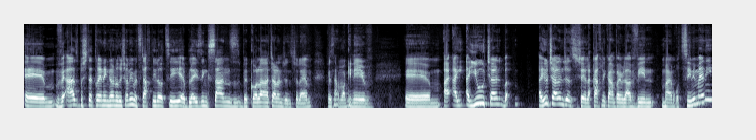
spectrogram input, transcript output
אמ, ואז בשתי training הראשונים הצלחתי להוציא blazing suns בכל ה challenges שלהם וזה היה מגניב. אמ, היו challenges שלקח לי כמה פעמים להבין מה הם רוצים ממני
